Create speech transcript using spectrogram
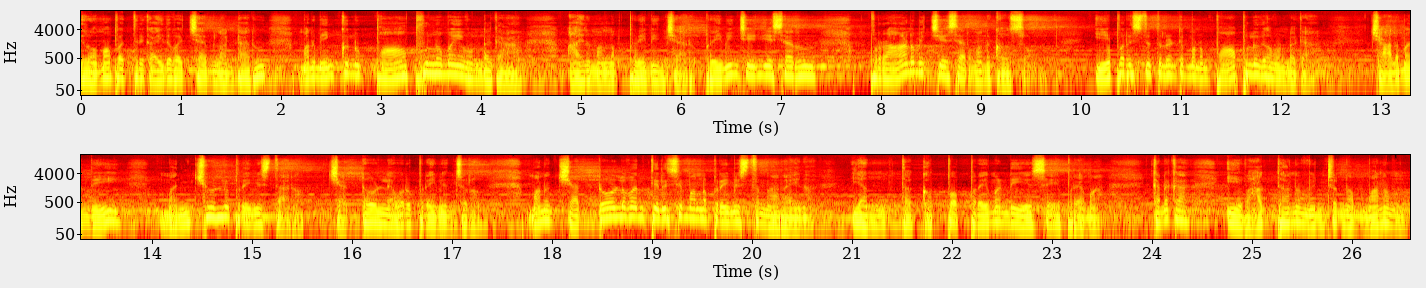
ఈ రోమపత్రిక ఐదవ అధ్యాయంలో అంటారు మనం ఇంకొన్ని పాపులమై ఉండగా ఆయన మనల్ని ప్రేమించారు. ప్రేమించి ఏం చేశారు? ప్రాణం ఇచ్చేశారు మన కోసం. ఏ పరిస్థితులు అంటే మనం పాపులుగా ఉండగా చాలామంది మంచోళ్ళు ప్రేమిస్తారు చెడ్డోళ్ళని ఎవరు ప్రేమించరు. మనం చెడ్డోళ్ళు అని తెలిసి మనల్ని ప్రేమిస్తున్నారు ఆయన. ఎంత గొప్ప ప్రేమ అండి ఏసే ప్రేమ. కనుక ఈ వాగ్దానం వింటున్న మనం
